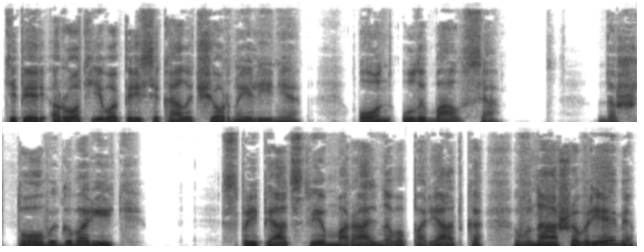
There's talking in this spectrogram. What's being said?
Теперь рот его пересекала черная линия. Он улыбался. — Да что вы говорите? С препятствием морального порядка в наше время?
